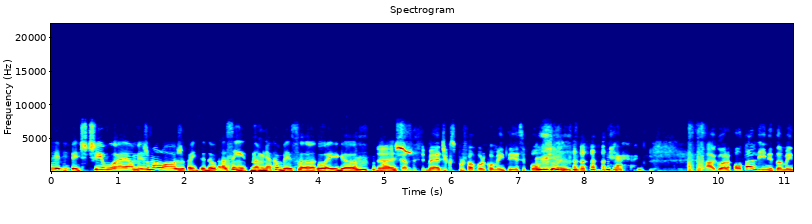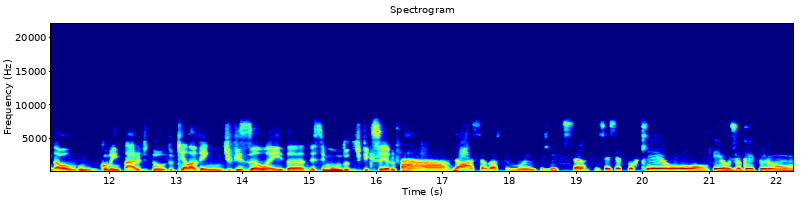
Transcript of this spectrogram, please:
repetitivo é a mesma lógica, entendeu? Assim, na minha cabeça leiga, É, mas. Médicos, por favor, comentem esse post. Agora falta a Aline também dar um, um comentário de- do, do que ela tem de visão aí da, desse mundo de fixeiro. Ah, nossa, eu gosto muito de pizza. Não sei se é porque eu, eu joguei por um,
